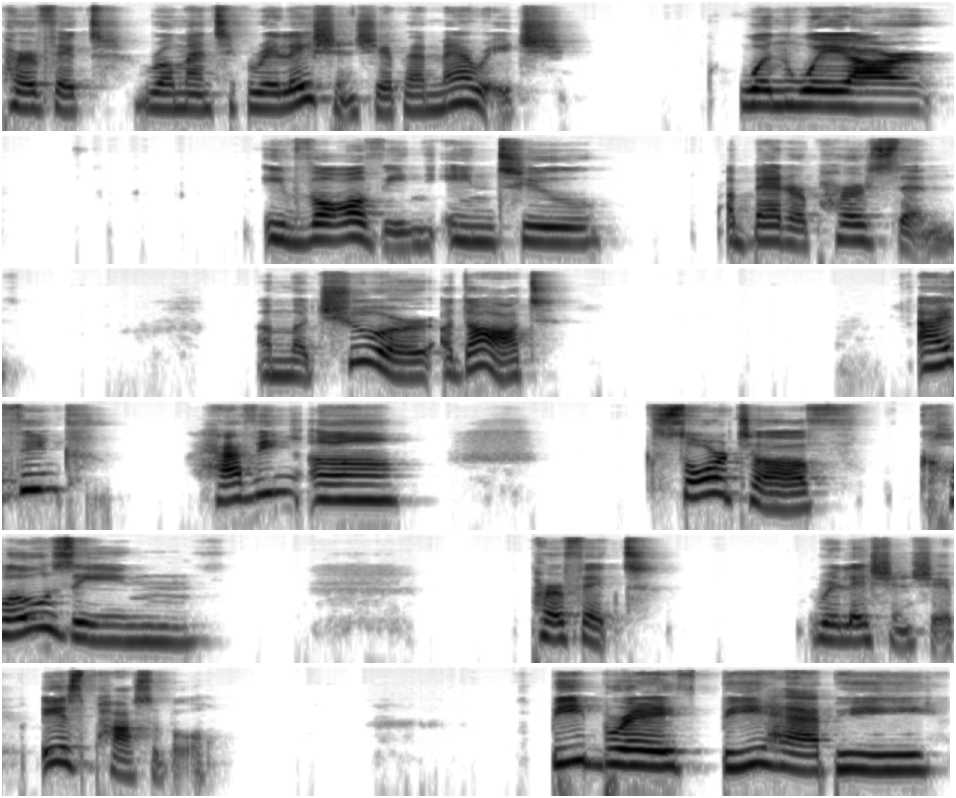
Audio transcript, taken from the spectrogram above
perfect romantic relationship and marriage. When we are evolving into a better person, a mature adult, I think having a sort of closing perfect relationship is possible. Be brave, be happy,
